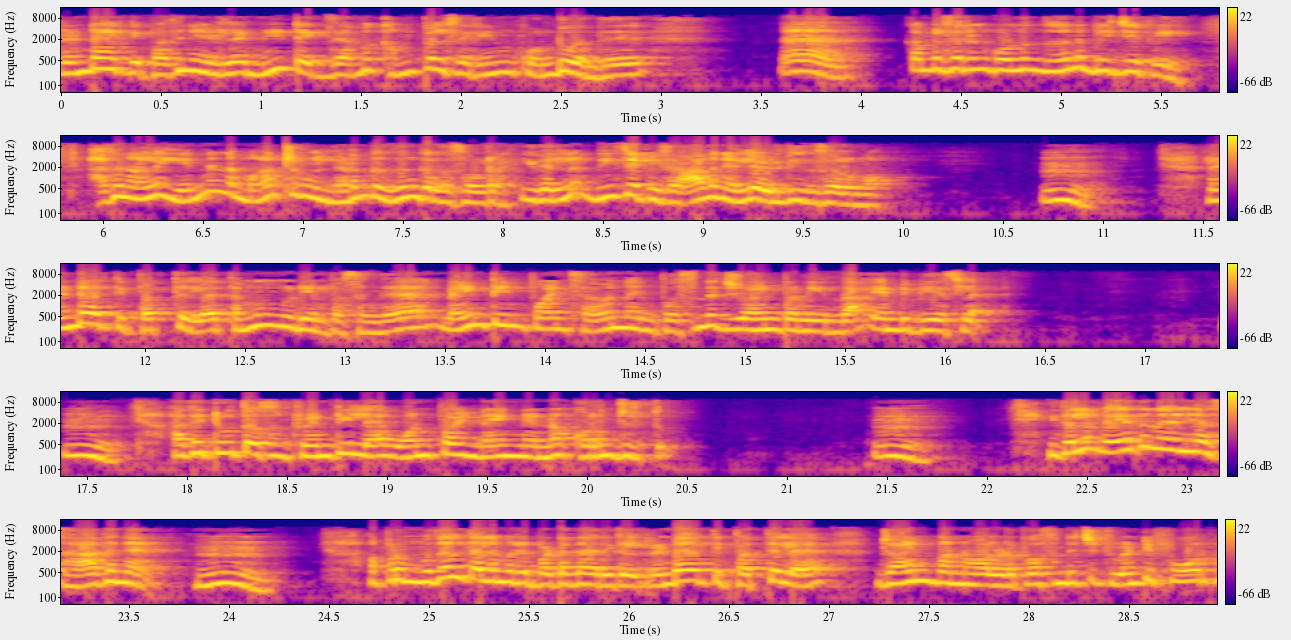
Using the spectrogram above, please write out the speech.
ரெண்டாயிரத்தி பதினேழுல நீட் எக்ஸாம் கம்பல்சரின்னு கொண்டு வந்து கம்பல்சரின்னு கொண்டு வந்ததுன்னு பிஜேபி அதனால என்னென்ன மாற்றங்கள் நடந்ததுங்கிறத சொல்றேன். இதெல்லாம் பிஜேபி சாதனையில எழுதிக்க சொல்லுங்க. ம். ரெண்டாயிரத்தி பத்துல தமிழ் மீடியம் பசங்க nineteen point seven nine percentage join பண்ணியிருந்தா எம்பிபிஎஸ்ல ம் அதே டூ தௌசண்ட் டுவெண்ட்டில ஒன் பாயிண்ட் நைன் நைனா குறைஞ்சிருத்து. ம் இதெல்லாம் வேதனை இல்ல சாதனை. ம் அப்புறம் முதல் தலைமுறை பட்டதாரிகள் ரெண்டாயிரத்தி பத்துல ஜாயின் பண்ணவாளோட percentage twenty four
